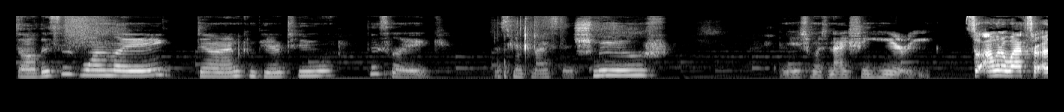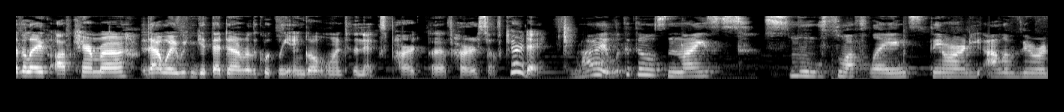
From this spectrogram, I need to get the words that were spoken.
So this is one leg done compared to this leg. This one's nice and smooth. And this one's nice and hairy. So I'm gonna wax her other leg off camera. That way we can get that done really quickly and go on to the next part of her self-care day. All right, look at those nice, smooth, soft legs. They're already aloe vera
